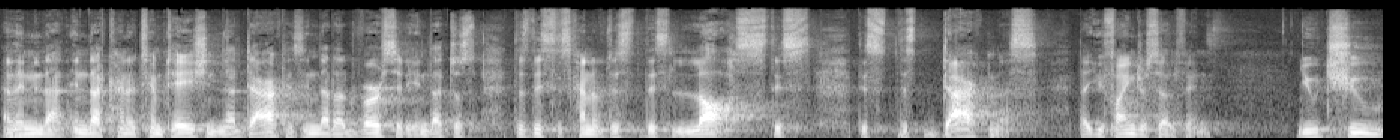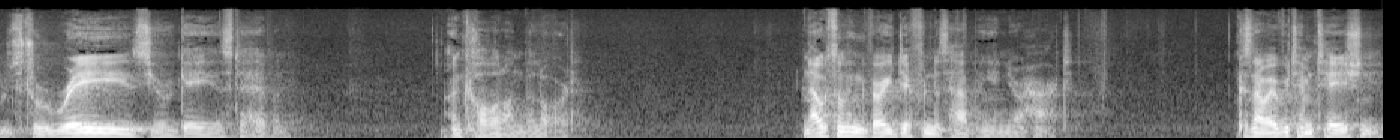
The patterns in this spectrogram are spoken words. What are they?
And then in that, in that kind of temptation, in that darkness, in that adversity, in that just this, this kind of this, this loss, this, this, this darkness that you find yourself in, you choose to raise your gaze to heaven and call on the Lord. Now something very different is happening in your heart. Because now every temptation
